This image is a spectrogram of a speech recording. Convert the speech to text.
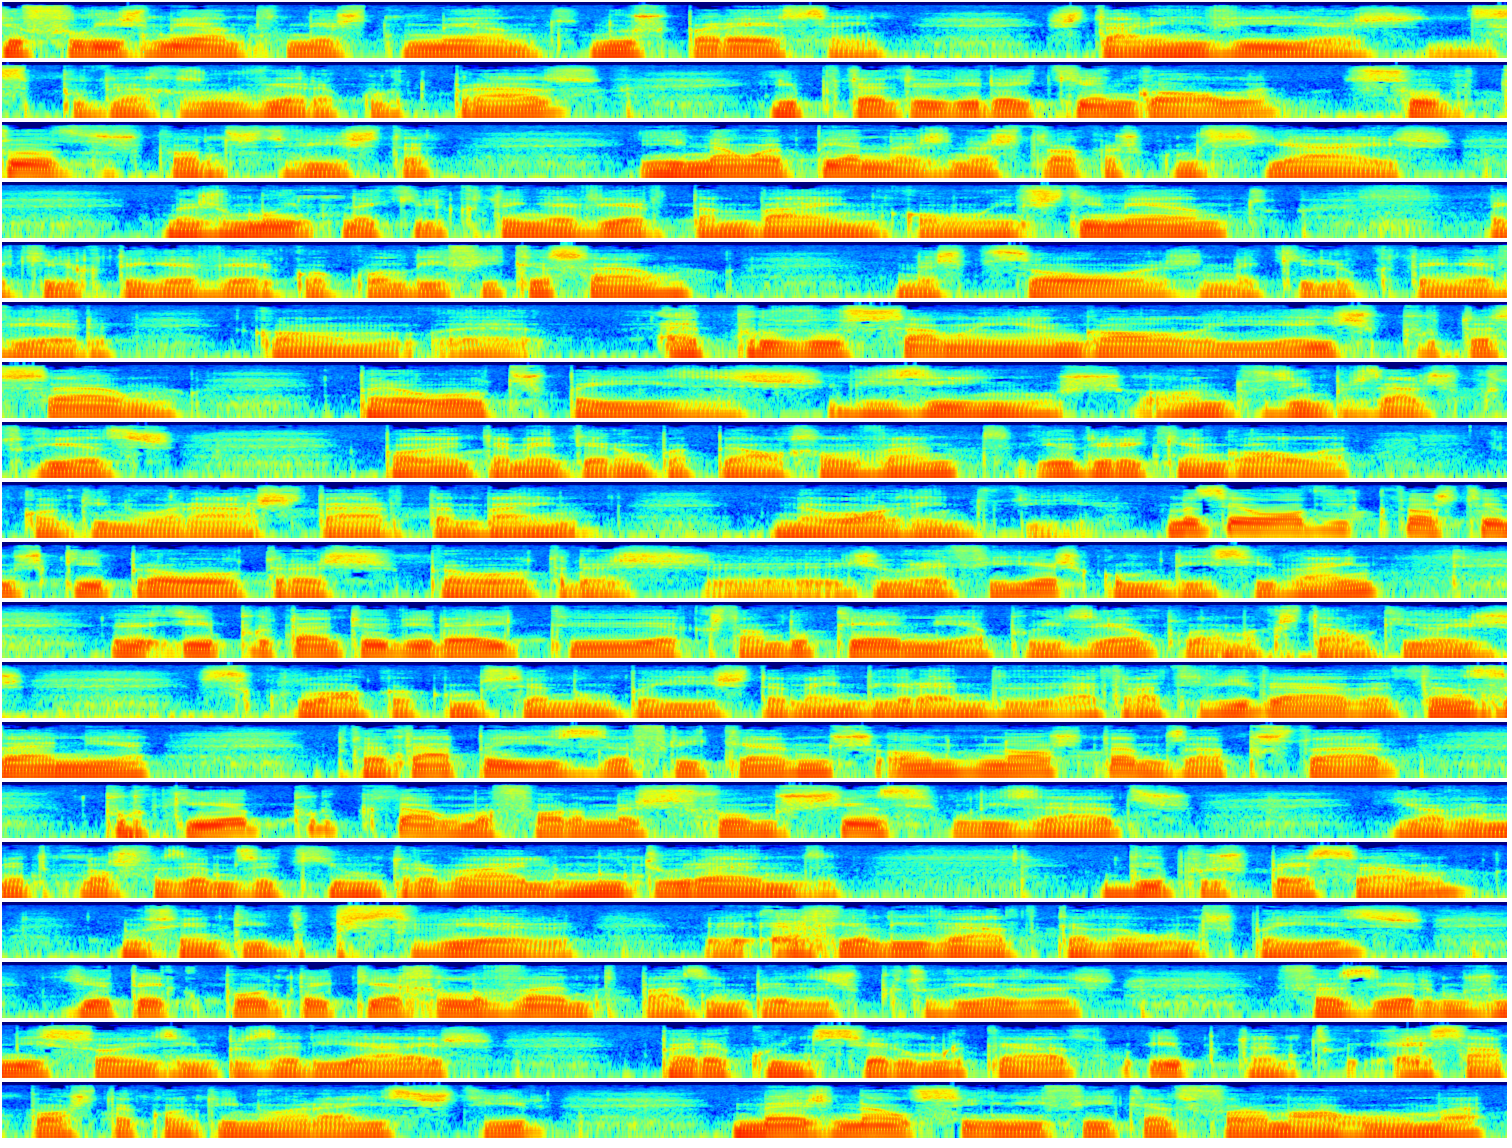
que, felizmente, neste momento, nos parecem estar em vias de se poder resolver a curto prazo e, portanto, eu direi que Angola, sob todos os pontos de vista, e não apenas nas trocas comerciais, mas muito naquilo que tem a ver também com o investimento, naquilo que tem a ver com a qualificação das pessoas, naquilo que tem a ver com uh, a produção em Angola e a exportação para outros países vizinhos, onde os empresários portugueses podem também ter um papel relevante, eu direi que Angola continuará a estar também na ordem do dia. Mas é óbvio que nós temos que ir para outras, para outras uh, geografias, como disse bem, uh, e portanto eu direi que a questão do Quênia, por exemplo, é uma questão que hoje se coloca como sendo um país também de grande atratividade, a Tanzânia, portanto há países africanos onde nós estamos a apostar Porquê? Porque, de alguma forma, fomos sensibilizados e, obviamente, que nós fazemos aqui um trabalho muito grande de prospecção, no sentido de perceber eh, a realidade de cada um dos países e até que ponto é que é relevante para as empresas portuguesas fazermos missões empresariais para conhecer o mercado e, portanto, essa aposta continuará a existir, mas não significa de forma alguma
